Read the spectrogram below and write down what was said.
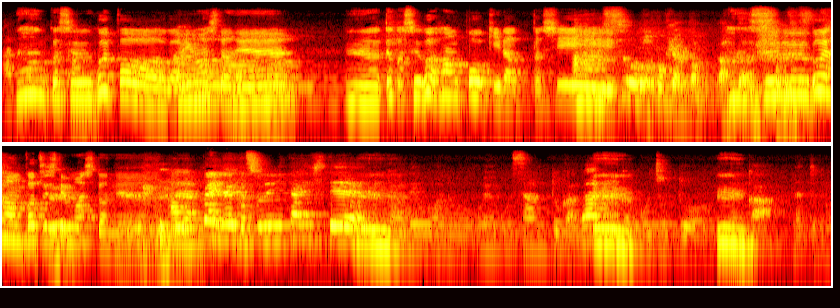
あったなんかすごいパワーがありましたね。うん、だからすごい反抗期だったし、すごい反発してましたね。あやっぱりなんかそれに対して、うんなんかでもあの親御さんとかがうんなんかこうちょっとうんなんか、なんていうの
